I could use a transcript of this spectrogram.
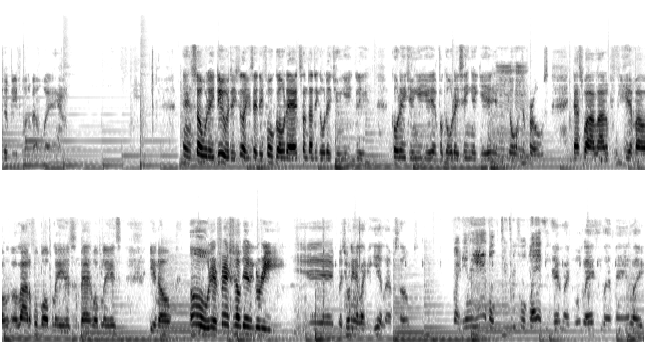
Should be for the Beltway. And so what they do is they, like you said, they forego that. Sometimes they go their junior, they go their junior year and forego their senior year and go into Mhm. pros. That's why a lot of you hear about a lot of football players and basketball players. You know, oh, they're finishing up their degree, yeah, but you only had like a year left, so Right. They only had about two, three, four classes. you had like four classes left, man. Like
